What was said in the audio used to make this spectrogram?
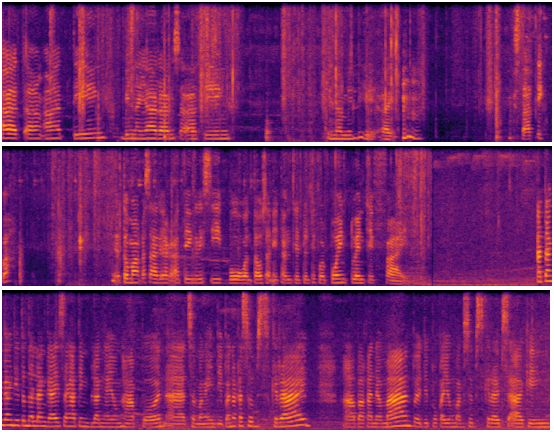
At ang ating binayaran sa ating pinamili ay static pa. Ito mga kasari ang ating resibo 1,824.25. At hanggang dito na lang guys ang ating vlog ngayong hapon at sa mga hindi pa nakasubscribe ah, baka naman pwede po kayong mag-subscribe sa aking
